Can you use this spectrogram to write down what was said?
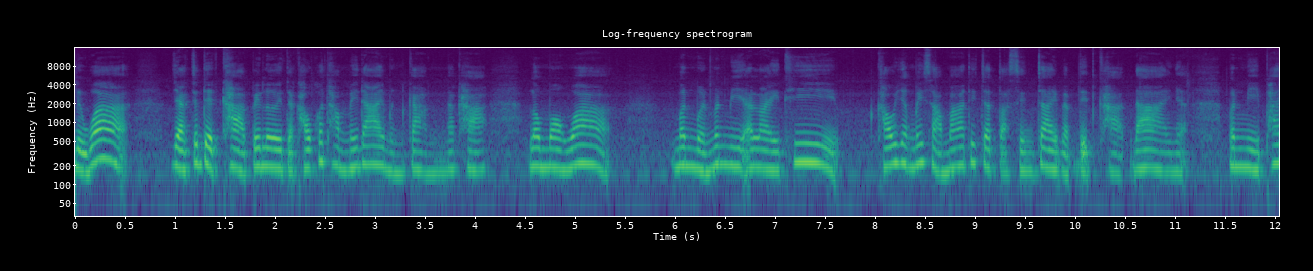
หรือว่าอยากจะเด็ดขาดไปเลย แต่เขาก็ทำไม่ได้เหมือนกันนะคะ เรามองว่า มันเหมือนมันมีอะไรที่เขายังไม่สามารถที่จะตัดสินใจแบบเด็ดขาดได้เนี่ย มันมีไพ่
